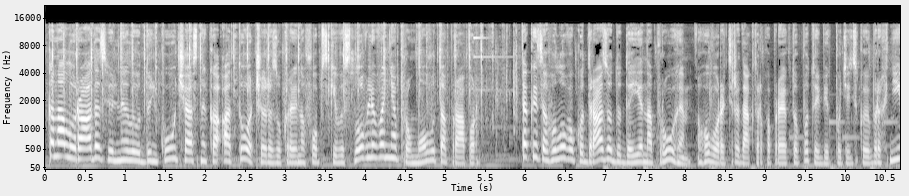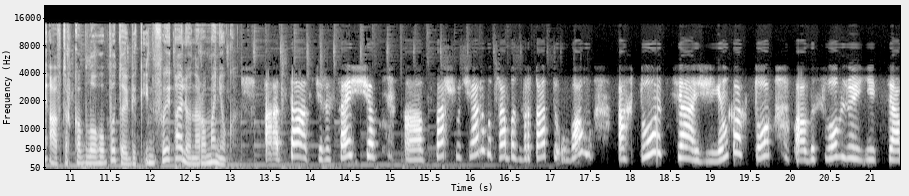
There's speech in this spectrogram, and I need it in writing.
каналу Рада звільнили у доньку учасника АТО через українофобські висловлювання про мову та прапор. Такий заголовок одразу додає напруги, говорить редакторка проєкту «По той бік путінської брехні, авторка блогу «По той бік інфи Альона Романюк. А так, через те, що а, в першу чергу треба звертати увагу, а хто ця жінка, хто а, висловлюється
